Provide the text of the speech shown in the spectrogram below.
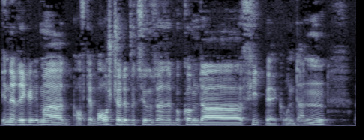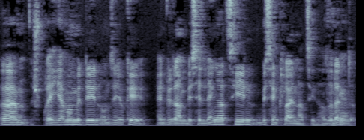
in der Regel immer auf der Baustelle beziehungsweise bekomme da Feedback und dann ähm, spreche ich einmal mit denen und sehe, okay, entweder ein bisschen länger ziehen, ein bisschen kleiner ziehen. Also okay. das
